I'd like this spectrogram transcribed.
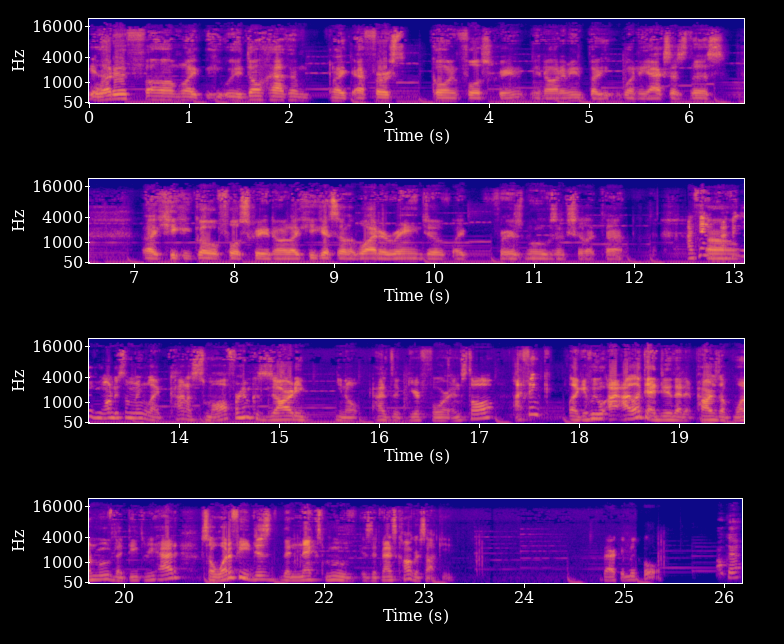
Yeah. What if um like we don't have him like at first going full screen? You know what I mean? But he, when he accesses this, like he could go full screen or like he gets a wider range of like for his moves and shit like that. I think I Um, think if you want to do something like kind of small for him because he's already you know has the Gear Four install. I think like if we I, I like the idea that it powers up one move that D three had. So what if he just the next move is Advanced Conqueror's Haki? That could be cool. Okay,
